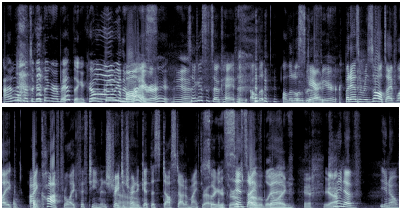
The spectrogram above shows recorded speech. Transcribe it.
I don't know if that's a good thing or a bad thing. It could Well, go either way, right? Yeah. So I guess it's okay if they're a little a little, Little bit of scared. fear. But as a result, I've like I coughed for like 15 minutes straight to try to Oh. get this dust out of my throat. so your and throat's since probably I've been like eh, yeah. kind of, you know,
